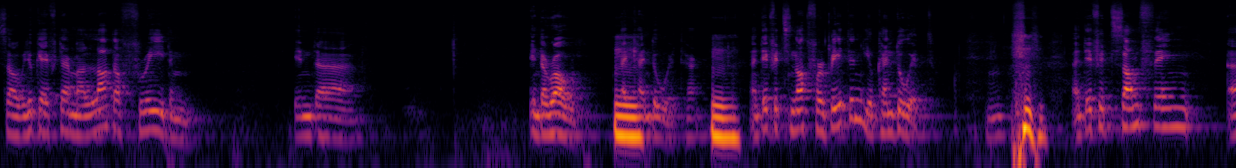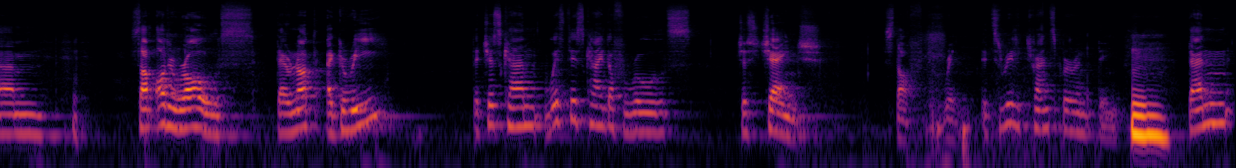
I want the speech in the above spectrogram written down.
Mm. So you give them a lot of freedom in the in the role. They can do it. Huh? And if it's not forbidden, you can do it. Mm. and if it's something, um, some other roles, they're not agree, they just can, with this kind of rules, just change stuff. It's really transparent thing. Then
